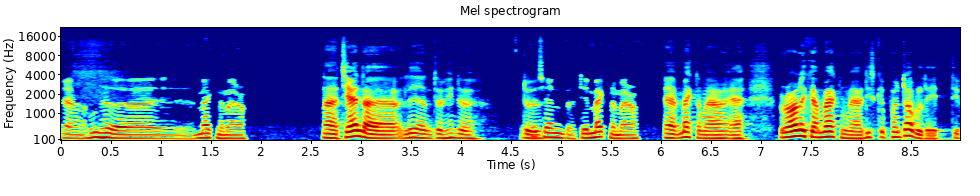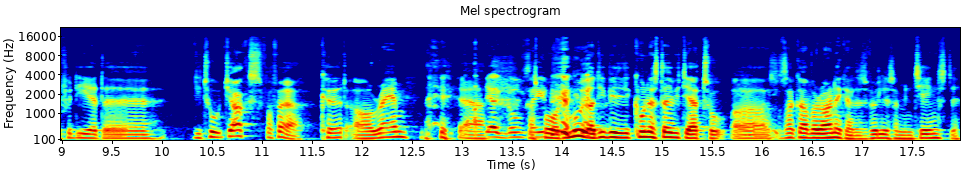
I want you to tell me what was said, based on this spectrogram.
Ja, hun hedder øh, McNamara. Nej, Chandler er lederen. Det var hende, der Ja, det, døde. er det er McNamara. Ja, McNamara, ja. Veronica og McNamara, de skal på en double date. Det er fordi, at øh, de to jocks fra før, Kurt og Ram, er, god har spurgt dem ud, og de vil kun afsted, hvis de er to. Og så gør Veronica det selvfølgelig som en tjeneste.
